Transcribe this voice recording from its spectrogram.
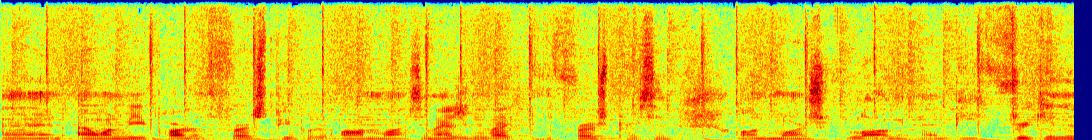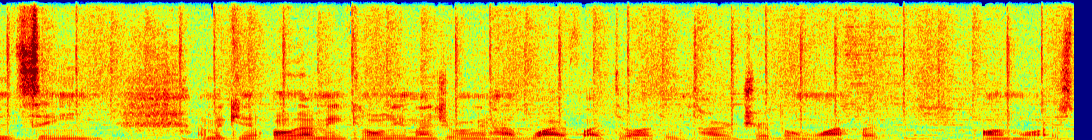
and I want to be part of the first people on Mars. Imagine if I could be the first person on Mars vlogging. That'd be freaking insane. I mean, can, only, I mean, can only imagine we're gonna have Wi-Fi throughout the entire trip on Wi-Fi on Mars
